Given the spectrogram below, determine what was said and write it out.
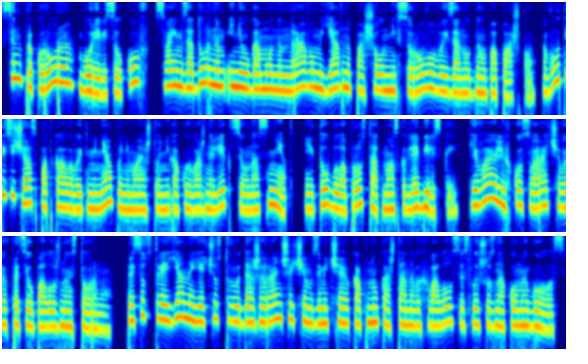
Сын прокурора, Боря Веселков, своим задорным и неугомонным нравом явно пошел не в сурового и занудного папашку. Вот и сейчас подкалывает меня, понимая, что никакой важной лекции у нас нет. И то была просто отмазка для Бельской. Киваю, легко сворачивая в противоположную сторону. Присутствие Яны я чувствую даже раньше, чем замечаю копну каштановых волос и слышу знакомый голос.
